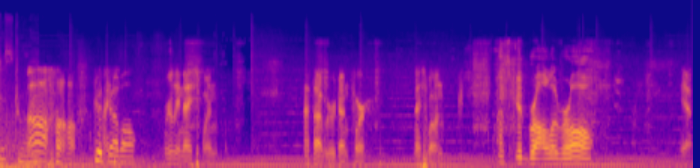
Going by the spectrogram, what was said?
Destroyed. Oh, Good nice- job, all. Really nice one. I thought we were done for. Nice one. That's a good brawl overall. Yeah.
